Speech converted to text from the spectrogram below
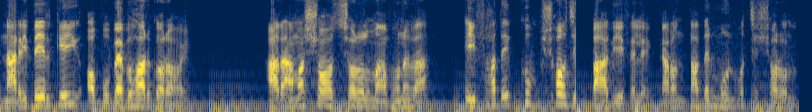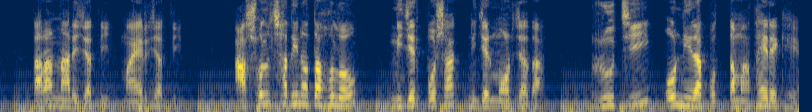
নারীদেরকেই অপব্যবহার করা হয়। আর আমার সহজ সরল মা বোনেরা এই ফাঁদে খুব সহজে পা দিয়ে ফেলে, কারণ তাদের মন হচ্ছে সরল। তারা নারী জাতি, মায়ের জাতি। আসল স্বাধীনতা হলো নিজের পোশাক, নিজের মর্যাদা। রুচি ও নিরাপত্তা মাথায় রেখে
